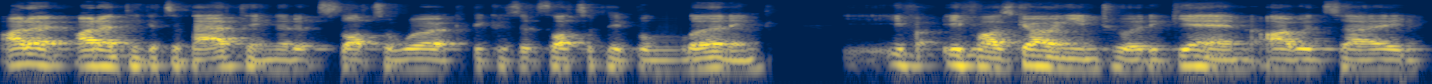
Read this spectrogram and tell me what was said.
I don't I don't think it's a bad thing that it's lots of work because it's lots of people learning if if I was going into it again, I would say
